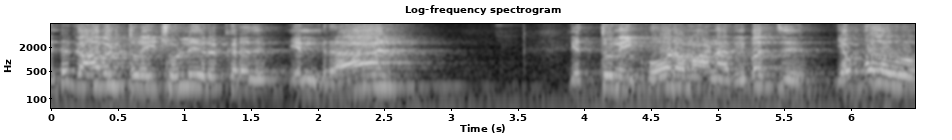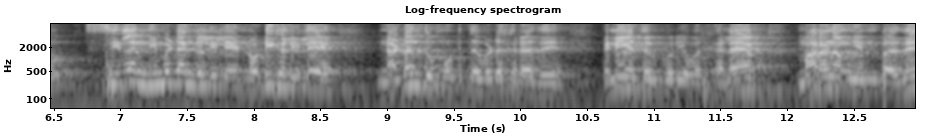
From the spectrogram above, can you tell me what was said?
என்று காவல்துறை சொல்லி இருக்கிறது என்றால் எத்துணை கோரமான விபத்து எவ்வளவு சில நிமிடங்களிலே நொடிகளிலே நடந்து முடிந்து விடுகிறது. இணையத்திற்குரியவர்களே மரணம் என்பது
